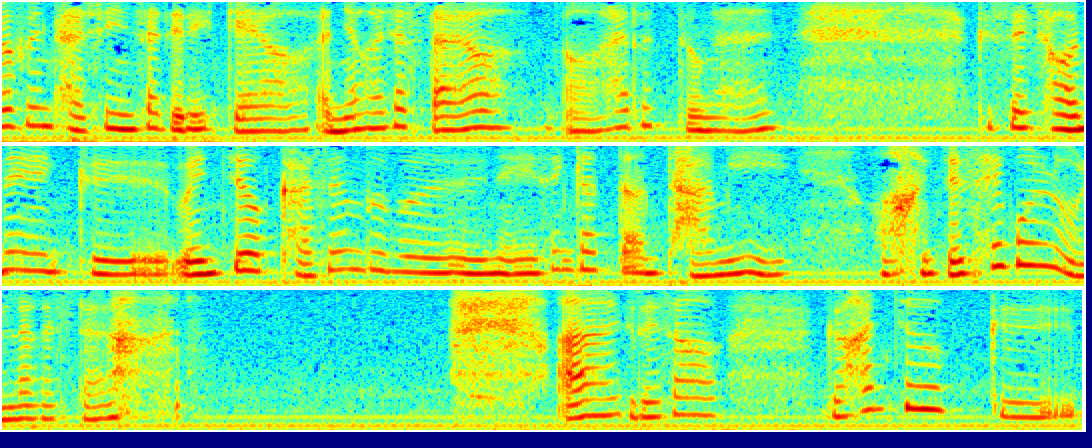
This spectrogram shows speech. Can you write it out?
여러분 다시 인사드릴게요. 안녕하셨어요? 어, 하루 동안. 글쎄, 저는 그 왼쪽 가슴 부분에 생겼던 담이 어, 이제 쇄골로 올라갔어요. 아, 그래서 그 한쪽 그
